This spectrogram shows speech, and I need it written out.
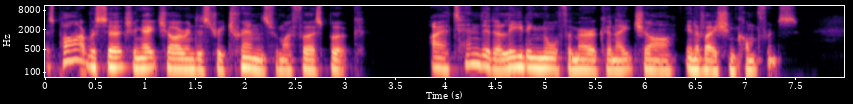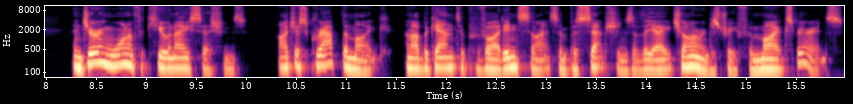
As part of researching HR industry trends for my first book, I attended a leading North American HR innovation conference. And during one of the Q&A sessions, I just grabbed the mic and I began to provide insights and perceptions of the HR industry from my experience.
